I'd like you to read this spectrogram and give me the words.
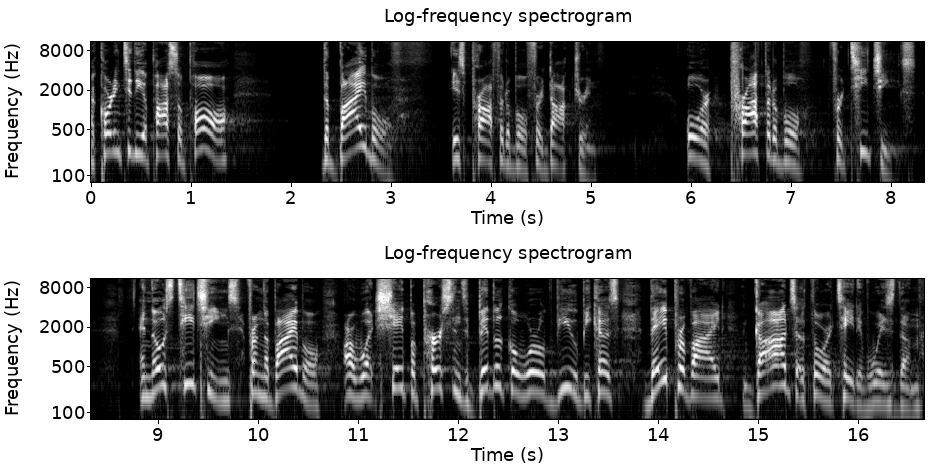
According to the Apostle Paul, the Bible is profitable for doctrine or profitable for teachings. And those teachings from the Bible are what shape a person's biblical worldview because they provide God's authoritative wisdom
